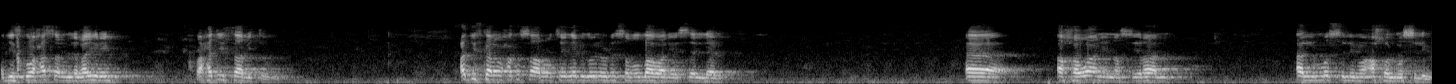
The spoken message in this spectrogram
xadiisku waa xasanu ligayri waa xadiis haabita xadiis kale waxaa ku soo aroortay nebigu inuu yihi sala allahu alayh wasalam akhawaani nasiraan almuslimu akhu lmuslim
